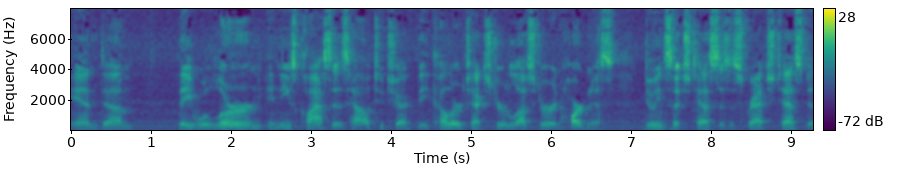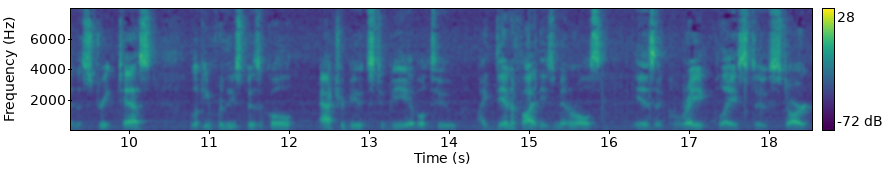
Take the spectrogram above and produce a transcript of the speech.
And um, they will learn in these classes how to check the color, texture, luster, and hardness, doing such tests as a scratch test and the streak test, looking for these physical attributes to be able to identify these minerals is a great place to start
